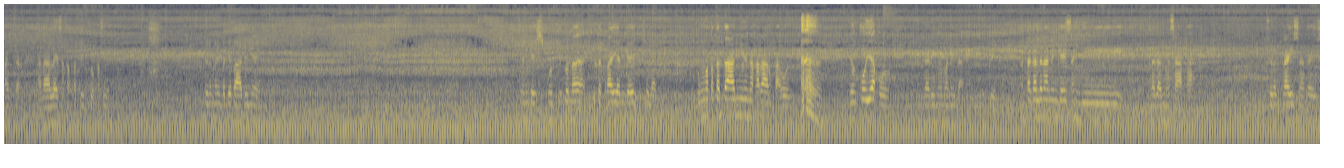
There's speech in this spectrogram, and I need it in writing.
nag-alalay sa kapatid ko kasi ito naman yung bade-bade niya eh yan guys punti ko na itatry yan guys so lang kung matatandaan niyo yung nakaraang taon yung kuya ko galing ng Manila ito ang tagal na namin guys na hindi nagagmasaka so nag-try siya guys.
